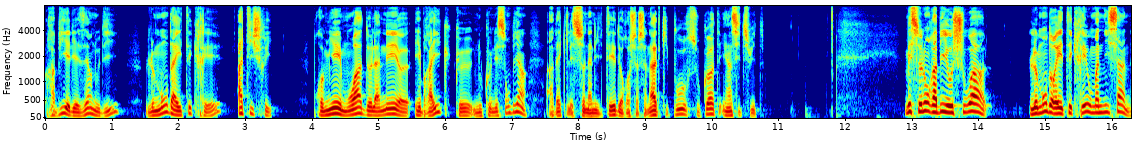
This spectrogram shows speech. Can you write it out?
Rabbi Eliezer nous dit le monde a été créé à Tishri, premier mois de l'année hébraïque que nous connaissons bien, avec les sonalités de Rosh Hashanah, Kippour, Sukkot et ainsi de suite. Mais selon Rabbi Yoshua, le monde aurait été créé au mois de Nissan,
